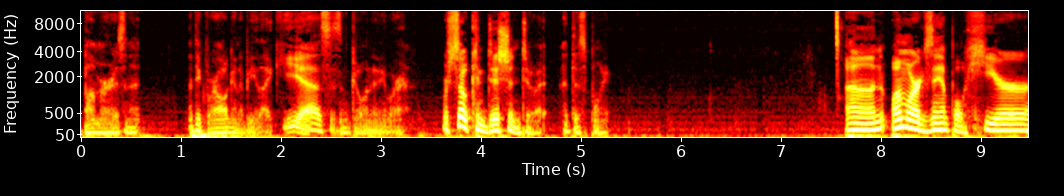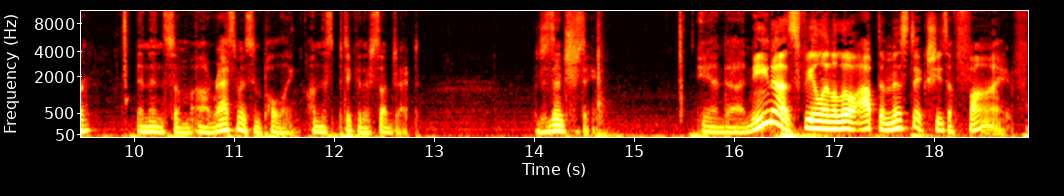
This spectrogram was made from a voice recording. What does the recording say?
Bummer, isn't it? I think we're all going to be like, yeah, this isn't going anywhere. We're so conditioned to it at this point. Uh, one more example here, and then some uh, Rasmussen polling on this particular subject, which is interesting. And uh, Nina's feeling a little optimistic. She's a five.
